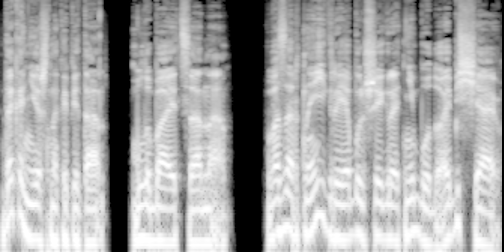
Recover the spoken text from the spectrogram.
Да, конечно, капитан, улыбается она. В азартные игры я больше играть не буду, обещаю.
